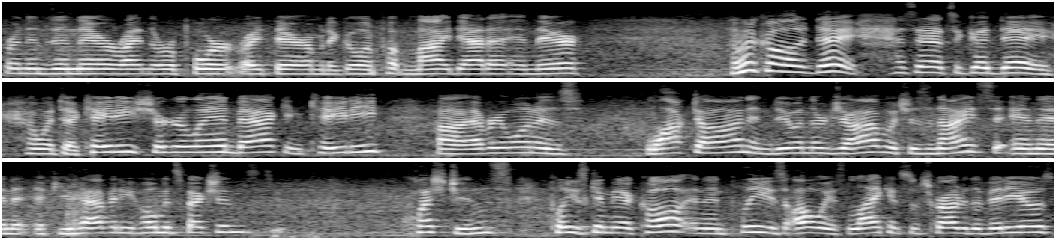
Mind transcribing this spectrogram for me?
Brendan's in there writing the report right there. I'm gonna go and put my data in there. I'm gonna call it a day. I say that's a good day. I went to Katy, Sugarland back in Katy. Uh, everyone is locked on and doing their job, which is nice. And then if you have any home inspections, questions, please give me a call. And then please always like and subscribe to the videos.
